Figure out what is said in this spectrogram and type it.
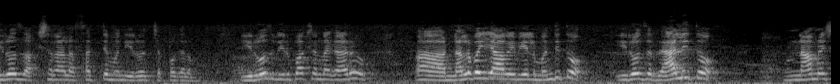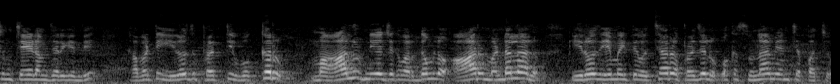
ఈరోజు అక్షరాల సత్యం అని ఈరోజు చెప్పగలం. ఈరోజు విరూపాక్షన్న గారు నలభై యాభై వేల మందితో ఈరోజు ర్యాలీతో నామినేషన్ చేయడం జరిగింది. కాబట్టి ఈరోజు ప్రతి ఒక్కరూ మా ఆలూరు నియోజకవర్గంలో ఆరు మండలాలు ఈరోజు ఏమైతే వచ్చారో ప్రజలు ఒక సునామీ అని చెప్పొచ్చు.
